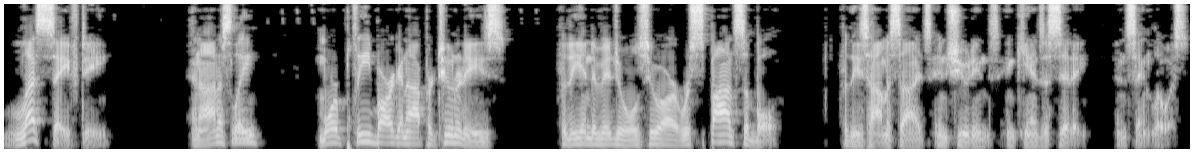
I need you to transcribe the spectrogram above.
less safety, and honestly, more plea bargain opportunities for the individuals who are responsible for these homicides and shootings in Kansas City and St. Louis.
